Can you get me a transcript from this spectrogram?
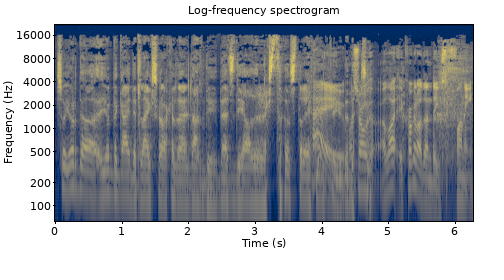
So you're the you're the guy that likes Crocodile Dundee. That's the other extra Australian Hey, thing. what's wrong? With, I like Crocodile Dundee's funny.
